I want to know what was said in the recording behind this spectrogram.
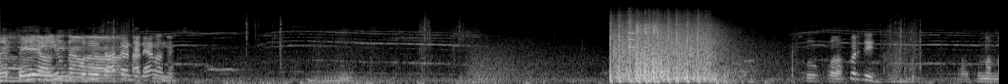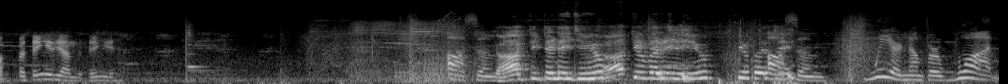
நான் பேய் ஏய், வந்து YouTube நான் போட்டு காட்ட வேண்டிய நேரம் வந்து. சூப்பரா சூப்பர் ஜி அதுதான் இப்ப செய்யுங்க ஜி அந்த செய்யுங்க Awesome. காட்டிட்டேனே ji YouTuber ji YouTuber ji Awesome. We are number one.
